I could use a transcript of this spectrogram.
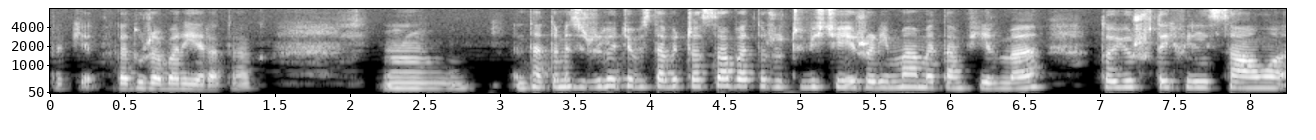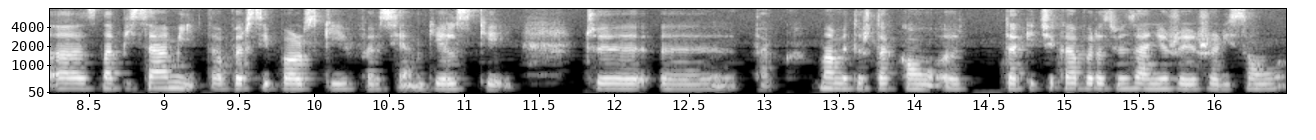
takie, taka duża bariera, tak? Mm, natomiast jeżeli chodzi o wystawy czasowe, to rzeczywiście, jeżeli mamy tam filmy, to już w tej chwili są e, z napisami, to w wersji polskiej, w wersji angielskiej, czy e, tak. Mamy też taką, e, takie ciekawe rozwiązanie, że jeżeli są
